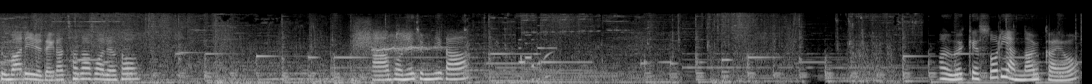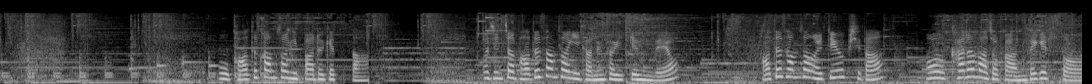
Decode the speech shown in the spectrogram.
두 마리를 내가 찾아버려서. 아 보내줍니다. 아 왜 이렇게 소리 안 나올까요? 오 바드 삼성이 빠르겠다 어 진짜 바드 삼성이 가능성 있겠는데요? 바드 삼성을 띄웁시다 어 카르마저가 안 되겠어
